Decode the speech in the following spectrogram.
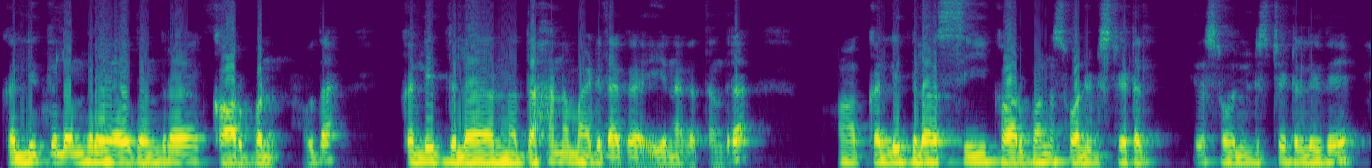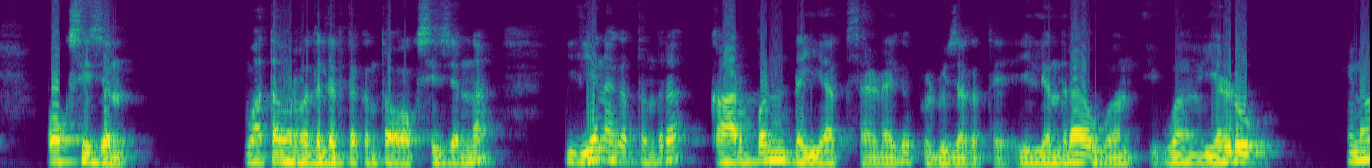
ಕಲ್ಲಿದ್ದಲು ಅಂದ್ರೆ ಯಾವುದಂದ್ರೆ, ಕಾರ್ಬನ್. ಹೌದಾ? ಕಲ್ಲಿದ್ದಲನ್ನ ದಹನ ಮಾಡಿದಾಗ ಏನಾಗತ್ತಂದ್ರ, ಆ ಕಲ್ಲಿದ್ದಲ ಸಿ ಕಾರ್ಬನ್ ಸಾಲಿಡ್ ಸ್ಟೇಟ್ ಅಲ್ಲಿ ಸಾಲಿಡ್ ಸ್ಟೇಟ್ ಅಲ್ಲಿ ಇದೆ. ಆಕ್ಸಿಜನ್ ವಾತಾವರಣದಲ್ಲಿರ್ತಕ್ಕಂಥ ಆಕ್ಸಿಜನ್ನ ಇದೇನಾಗತ್ತಂದ್ರ ಕಾರ್ಬನ್ ಡೈಆಕ್ಸೈಡ್ ಆಗಿ ಪ್ರೊಡ್ಯೂಸ್ ಆಗುತ್ತೆ. ಇಲ್ಲಿ ಅಂದ್ರ ಒನ್ ಎರಡು, ಏನೋ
